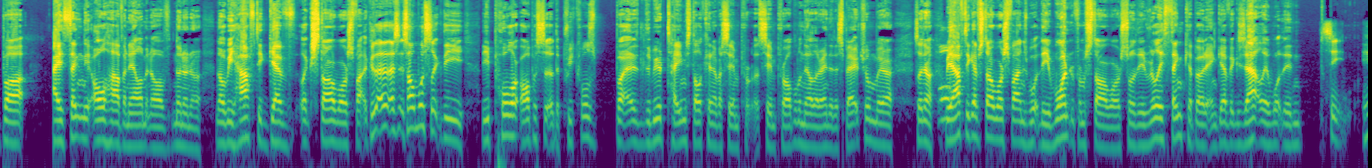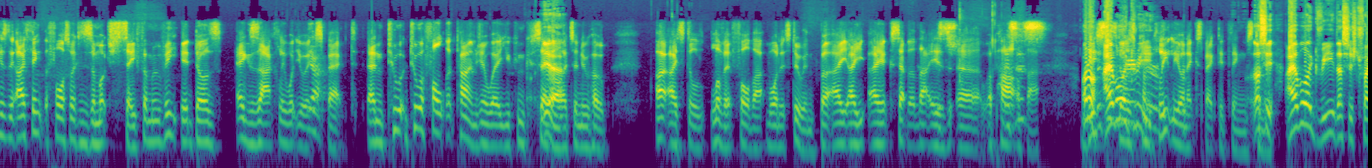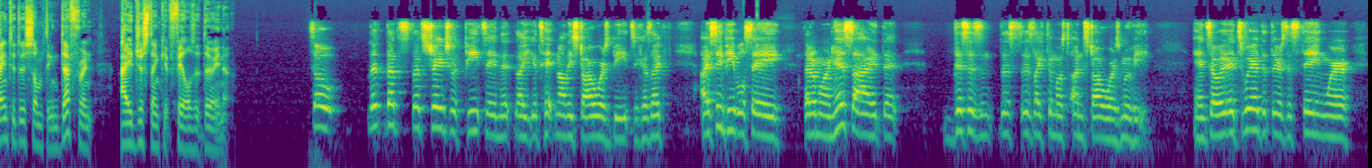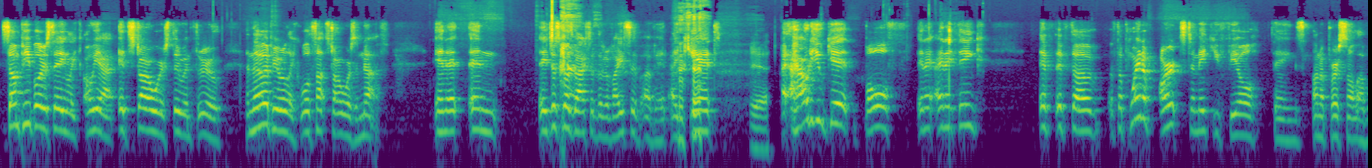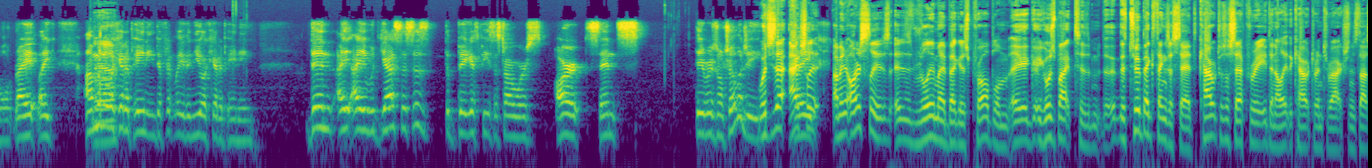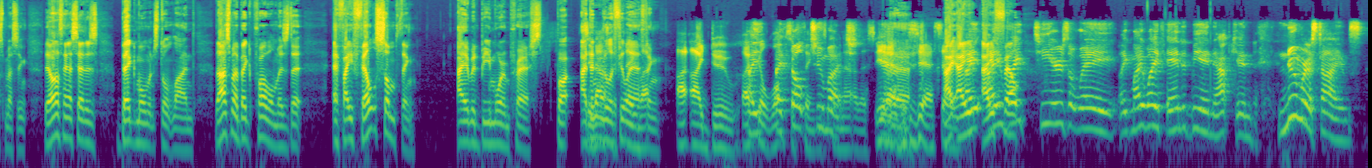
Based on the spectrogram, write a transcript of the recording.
but I think they all have an element of no, no, no, no. We have to give like Star Wars fans because it's almost like the the polar opposite of the prequels. But the weird time, still kind of a same pro- same problem on the other end of the spectrum. Where so you no, we have to give Star Wars fans what they want from Star Wars, so they really think about it and give exactly what they See, here's the. I think the Force Awakens is a much safer movie. It does exactly what you Yeah. expect, and to to a fault at times, you know, where you can say, Yeah. "Oh, it's a New Hope." I, I still love it for that what it's doing, but I I, I accept that that is uh, a part this of is that. Oh no, This I will does agree. completely unexpected things. Let's see. I will agree. This is trying to do something different. I just think it fails at doing it. So that's that's strange with Pete saying that like it's hitting all these Star Wars beats because I've I've seen people say that are more on his side that this isn't this is like the most un Star Wars movie. And so it's weird that there's this thing where some people are saying like, "Oh yeah, it's Star Wars through and through," and then other people are like, "Well, it's not Star Wars enough," and it and it just goes back to the divisive of it. I can't. Yeah. how do you get both? And I, and I think if if the if the point of art's to make you feel things on a personal level, right? Like I'm gonna look at a painting differently than you look at a painting. Then I, I would guess this is the biggest piece of Star Wars art since the original trilogy. Which is actually, Like- I mean, honestly, is, is really my biggest problem. It, it goes back to the, the two big things I said. Characters are separated, and I like the character interactions. That's missing. The other thing I said is big moments don't land. That's my big problem. Is that if I felt something, I would be more impressed. But I See, didn't really feel thing, like, anything. I, I do. I, I- feel I felt of things too coming much. out of this. Yeah, Yeah. yeah. I, I, I, I, felt wiped tears away. Like my wife handed me a napkin numerous times.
